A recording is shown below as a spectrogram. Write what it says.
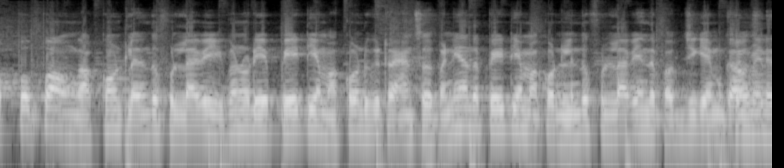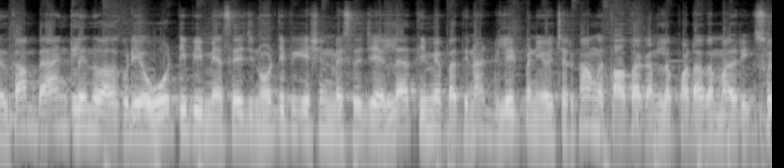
அப்பப்போ அவங்க அக்கௌண்ட்லேருந்து ஃபுல்லாகவே இவனுடைய பேடிஎம் அக்கௌண்ட்டுக்கு ட்ரான்ஸ்ஃபர் பண்ணி அந்த பேடிஎம் அக்கௌண்ட்லேருந்து ஃபுல்லாகவே இந்த பப்ஜி கேமுக்காக இருக்கான். பேங்க்லேருந்து வரக்கூடிய ஓடிபி மெசேஜ் நோட்டிஃபிகேஷன் மெசேஜ் எல்லாத்தையுமே பார்த்தீங்கன்னா டிலீட் பண்ணி வச்சிருக்கான். அவங்க தாத்தா கண்ணில் படாத மாதிரி. ஸோ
